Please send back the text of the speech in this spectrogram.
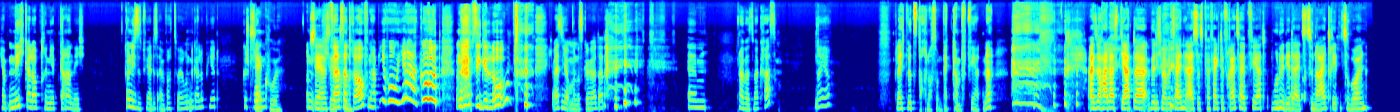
Ich habe nicht Galopp trainiert, gar nicht. Und dieses Pferd ist einfach zwei Runden galoppiert, Sehr gesprungen. cool. Und Sehr, ich sehr saß da cool. drauf und habe, juhu, ja, gut. Und habe sie gelobt. Ich weiß nicht, ob man das gehört hat. ähm, aber es war krass. Naja. Vielleicht wird es doch noch so ein Wettkampfpferd, ne? Also Halas Theater würde ich mal bezeichnen als das perfekte Freizeitpferd, ohne dir da jetzt zu nahe treten zu wollen.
